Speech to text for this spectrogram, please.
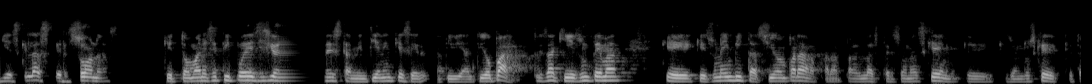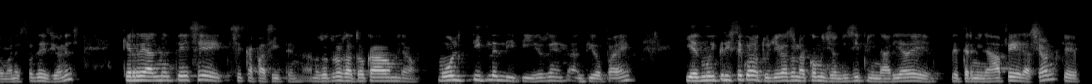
y es que las personas que toman ese tipo de decisiones también tienen que ser actividad antidopaje. Entonces aquí es un tema que, que es una invitación para, para, para las personas que, que, que son los que, toman estas decisiones, que realmente se, se, capaciten. A nosotros nos ha tocado, mira, múltiples litigios en antidopaje y es muy triste cuando tú llegas a una comisión disciplinaria de determinada federación, que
